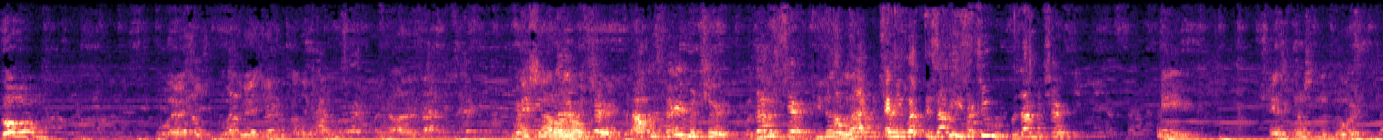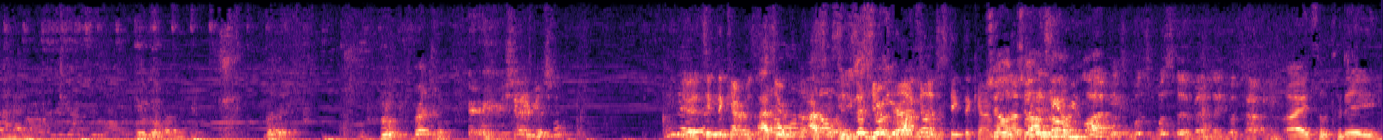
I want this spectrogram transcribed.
Go home. Where's the, where's the other camera? Like the other side. Actually, I don't know. That was very mature. Was that mature? He just left. And he left his keys too. Was that mature? Hey, he has punched in the door. Brother. You should I reach him? Yeah, take the cameras. I don't wanna- I don't- you guys your know your vlog now. Just take the camera. Chill, chill. because No. we live. What's, what's what's the event? Like what's happening? Alright, so today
